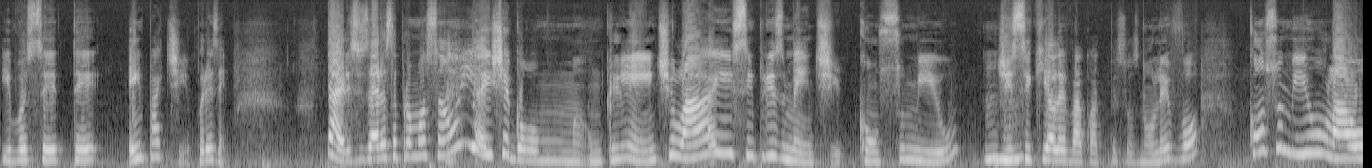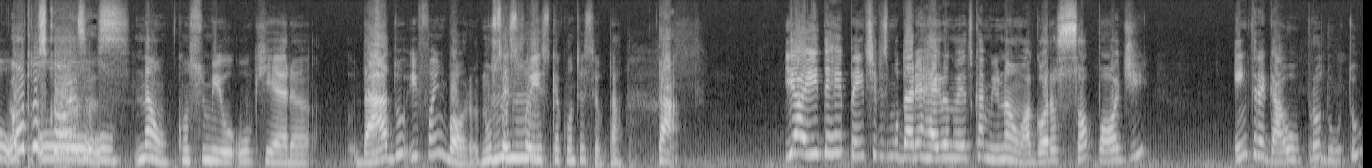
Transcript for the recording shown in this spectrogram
e você ter empatia. Por exemplo, tá, eles fizeram essa promoção e aí chegou uma, um cliente lá e simplesmente consumiu, uhum. disse que ia levar quatro pessoas, não levou, consumiu lá o. Outras o, coisas. O, não, consumiu o que era dado e foi embora. Não uhum. sei se foi uhum. isso que aconteceu, tá? Tá. E aí, de repente, eles mudarem a regra no meio do caminho. Não, agora só pode entregar o produto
